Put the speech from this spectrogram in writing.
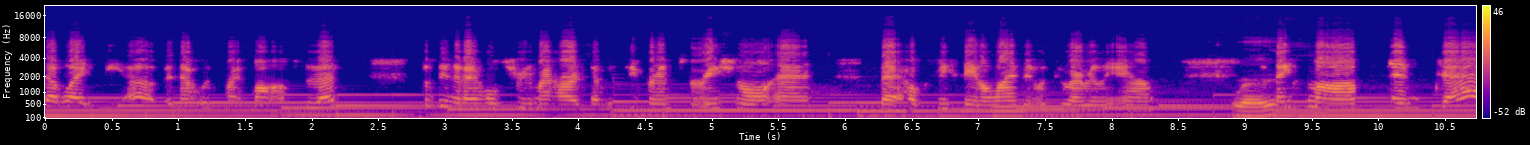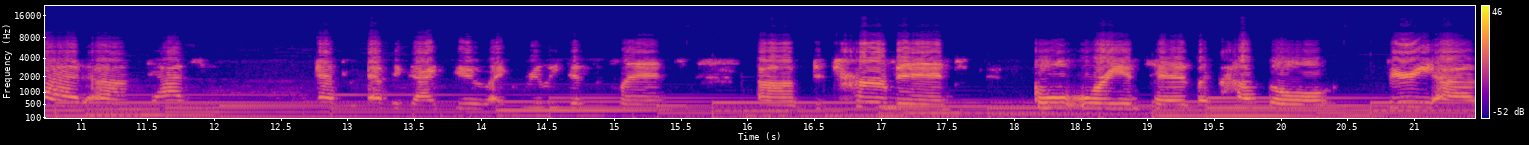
that light me up. And that was my mom. So that's something that I hold true to my heart that was super inspirational and that helps me stay in alignment with who I really am. Right. So thanks, mom. And dad, um, dad epic guy too, like really disciplined, um, determined, goal oriented, like hustle, very. Uh,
